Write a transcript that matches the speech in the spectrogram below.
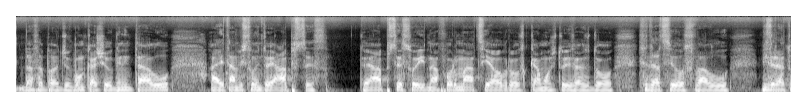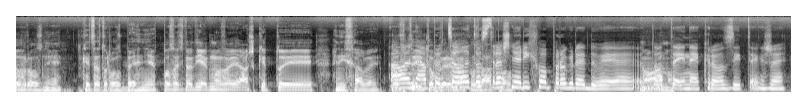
dá sa povedať, že vonkajšieho genitálu a je tam vyslovene, to je absces. To je abscesoidná formácia obrovská, môže to ísť až do sedacieho svalu. Vyzerá to hrozne, keď sa to rozbehne. V podstate tá diagnoza je až keď to je hnisavé. Ale Vtedy na, bereme celé to zápal. strašne rýchlo progreduje No, do áno. tej nekrózy, takže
